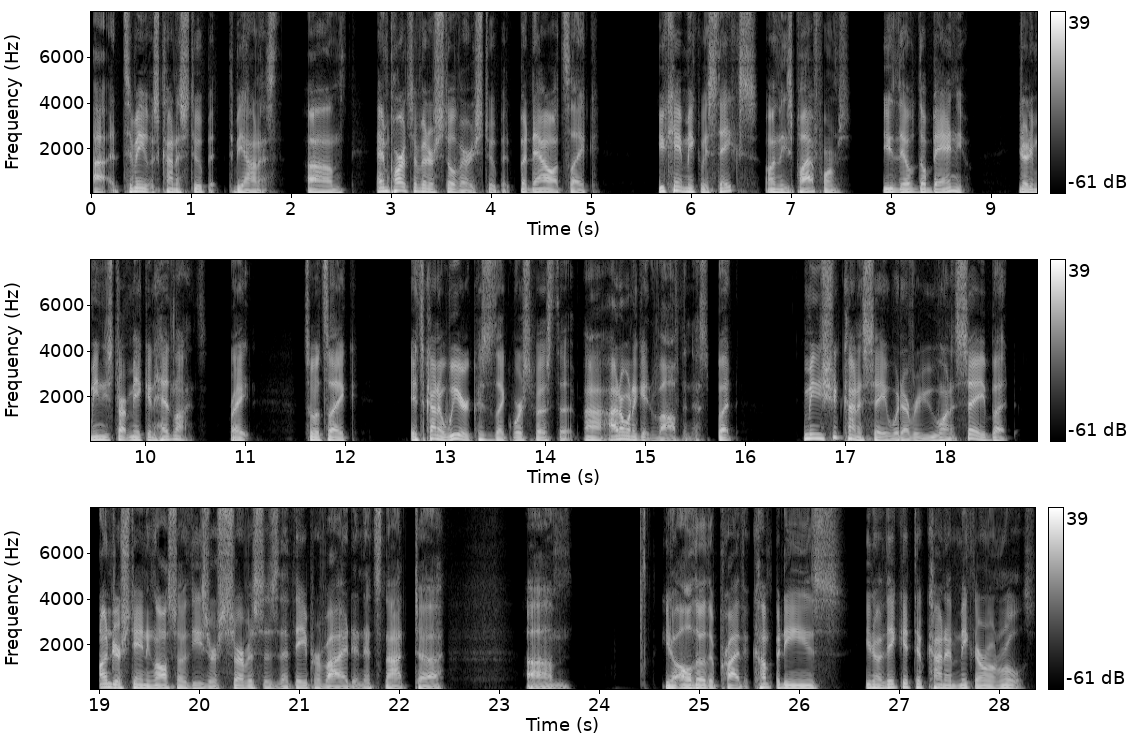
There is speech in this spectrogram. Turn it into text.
uh, to me, it was kind of stupid, to be honest. Um, and parts of it are still very stupid, but now it's like, you can't make mistakes on these platforms. You, they'll, they'll ban you. You know what I mean? You start making headlines, right? So it's like, it's kind of weird because like we're supposed to uh, i don't want to get involved in this but i mean you should kind of say whatever you want to say but understanding also these are services that they provide and it's not uh, um, you know although the private companies you know they get to kind of make their own rules.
